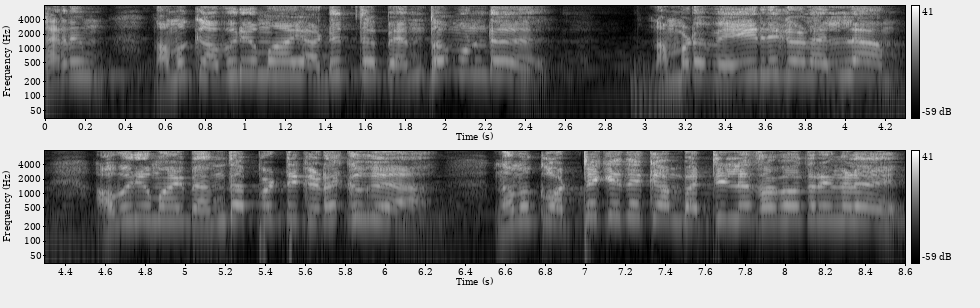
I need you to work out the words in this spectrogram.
കാരണം നമുക്ക് അവരുമായി അടുത്ത ബന്ധമുണ്ട്. നമ്മുടെ വേരുകളെല്ലാം അവരുമായി ബന്ധപ്പെട്ട് കിടക്കുക. നമുക്ക് ഒറ്റയ്ക്ക് നിൽക്കാൻ പറ്റില്ല സഹോദരങ്ങളെ.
